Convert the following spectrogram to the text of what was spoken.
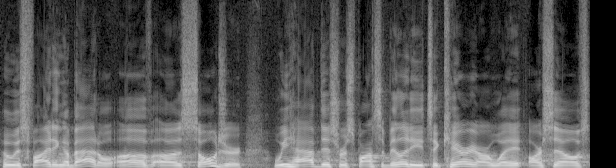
who is fighting a battle, of a soldier. We have this responsibility to carry our way ourselves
